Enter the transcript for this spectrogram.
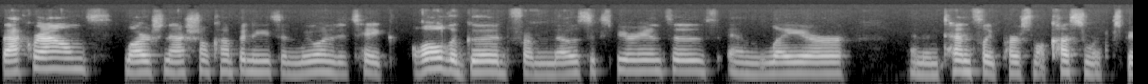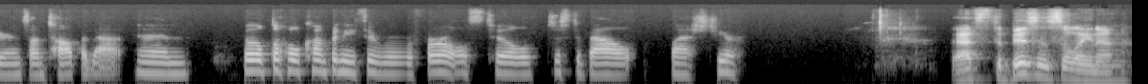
backgrounds, large national companies, and we wanted to take all the good from those experiences and layer an intensely personal customer experience on top of that and built the whole company through referrals till just about last year. That's the business, Alaina.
